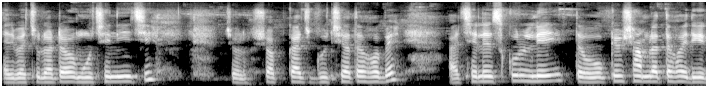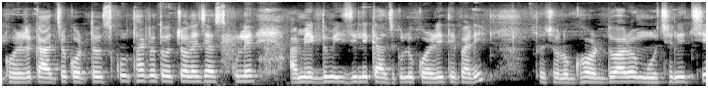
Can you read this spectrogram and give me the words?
আর এবার চুলাটাও মুছে নিয়েছি। চলো, সব কাজ গুছিয়াতে হবে। আর ছেলে স্কুল নেই, তো ওকেও সামলাতে হয়, এদিকে ঘরের কাজও করতে স্কুল থাকলে তো চলে যায় স্কুলে, আমি একদম ইজিলি কাজগুলো করে দিতে পারি। তো চলো ঘর দুয়ারও মুছে নিচ্ছি।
